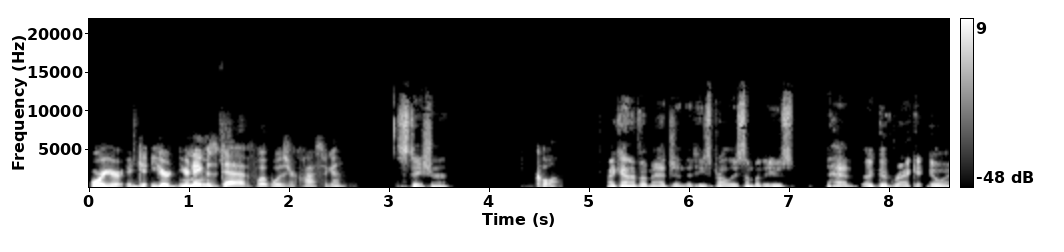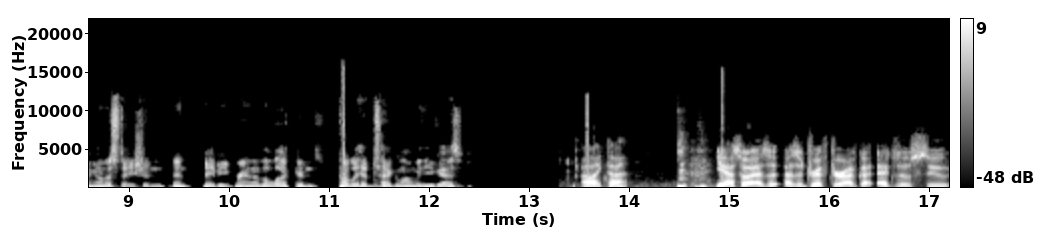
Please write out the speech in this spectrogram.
or your your your name is Dev. What was your class again? Stationer. Cool. I kind of imagine that he's probably somebody who's had a good racket going on a station and maybe ran out of luck and probably had to tag along with you guys. I like that. Yeah, so as a as a drifter, I've got exosuit,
